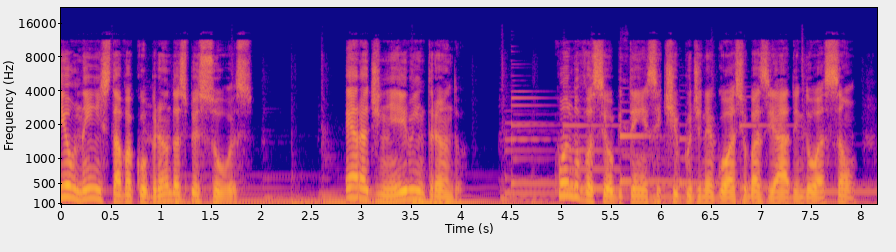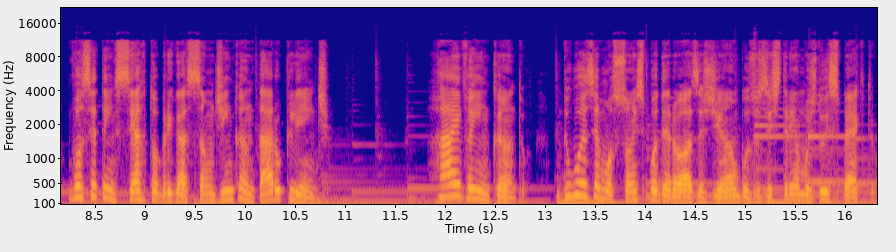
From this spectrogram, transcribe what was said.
Eu nem estava cobrando as pessoas. Era dinheiro entrando. Quando você obtém esse tipo de negócio baseado em doação, você tem certa obrigação de encantar o cliente. Raiva e encanto, duas emoções poderosas de ambos os extremos do espectro,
